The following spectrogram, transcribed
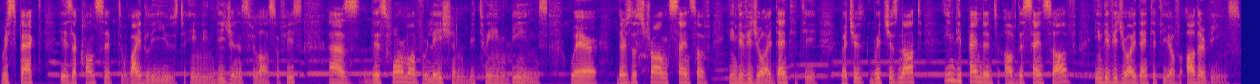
Respect is a concept widely used in indigenous philosophies as this form of relation between beings where there's a strong sense of individual identity, which is, which is not independent of the sense of individual identity of other beings.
